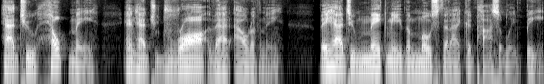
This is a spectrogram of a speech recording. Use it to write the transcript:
had to help me and had to draw that out of me. They had to make me the most that I could possibly be.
